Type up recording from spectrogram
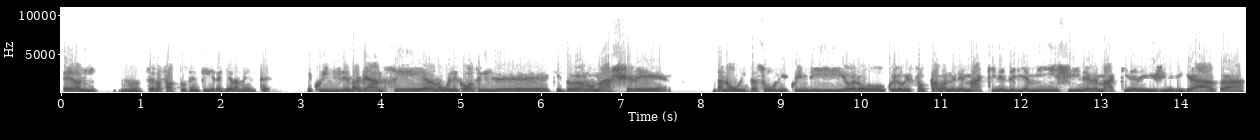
era lì, si era fatto sentire chiaramente. E quindi le vacanze erano quelle cose che, che dovevano nascere da noi, da soli. Quindi io ero quello che saltava nelle macchine degli amici, nelle macchine dei vicini di casa,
